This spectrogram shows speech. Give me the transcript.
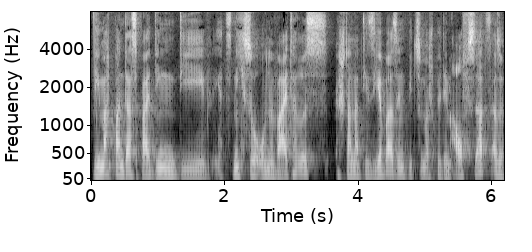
Wie macht man das bei Dingen, die jetzt nicht so ohne weiteres standardisierbar sind, wie zum Beispiel dem Aufsatz? Also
